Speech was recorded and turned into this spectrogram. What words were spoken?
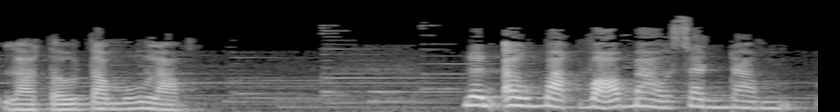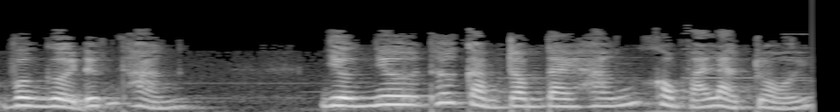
là tự tâm muốn làm. Nên ân mặc vỏ bào xanh đậm vươn người đứng thẳng. Dường như thứ cầm trong tay hắn không phải là trỗi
